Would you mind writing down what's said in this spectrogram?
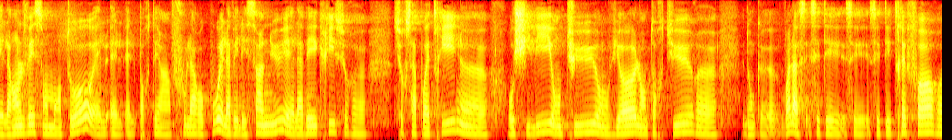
elle a enlevé son manteau, elle, portait un foulard au cou, elle avait les seins nus et elle avait écrit sur, euh, sur sa poitrine euh, Au Chili, on tue, on viole, on torture. Euh, donc voilà, c'était très fort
